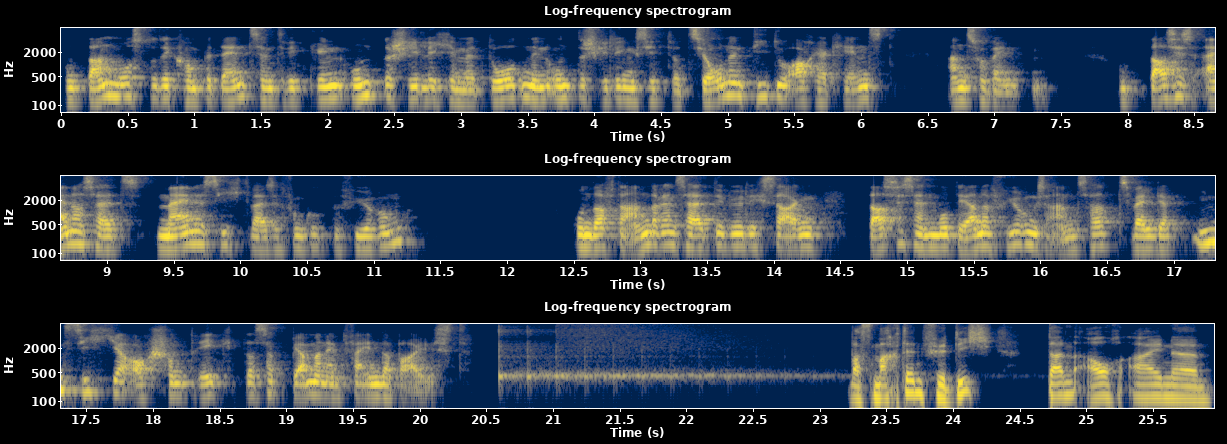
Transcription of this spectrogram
und dann musst du die Kompetenz entwickeln, unterschiedliche Methoden in unterschiedlichen Situationen, die du auch erkennst, anzuwenden. Und das ist einerseits meine Sichtweise von guter Führung. Und auf der anderen Seite würde ich sagen, das ist ein moderner Führungsansatz, weil der in sich ja auch schon trägt, dass er permanent veränderbar ist was macht denn für dich dann auch eine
